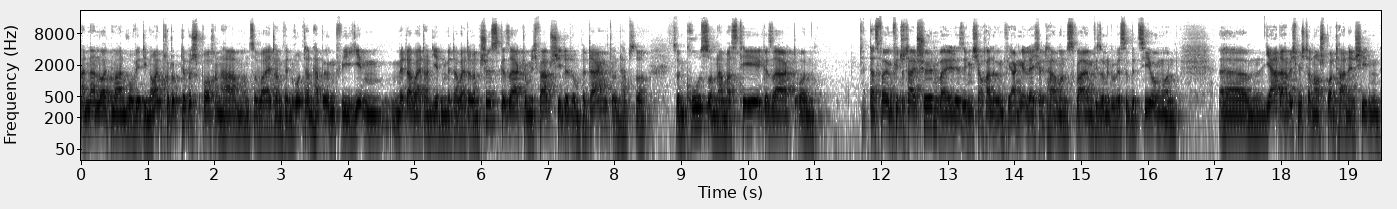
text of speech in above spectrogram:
anderen Leuten waren, wo wir die neuen Produkte besprochen haben und so weiter und bin runter und habe irgendwie jedem Mitarbeiter und jeden Mitarbeiterin Tschüss gesagt und mich verabschiedet und bedankt und habe so, so einen Gruß und Namaste gesagt und das war irgendwie total schön, weil sie mich auch alle irgendwie angelächelt haben und es war irgendwie so eine gewisse Beziehung und ähm, ja, da habe ich mich dann auch spontan entschieden,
